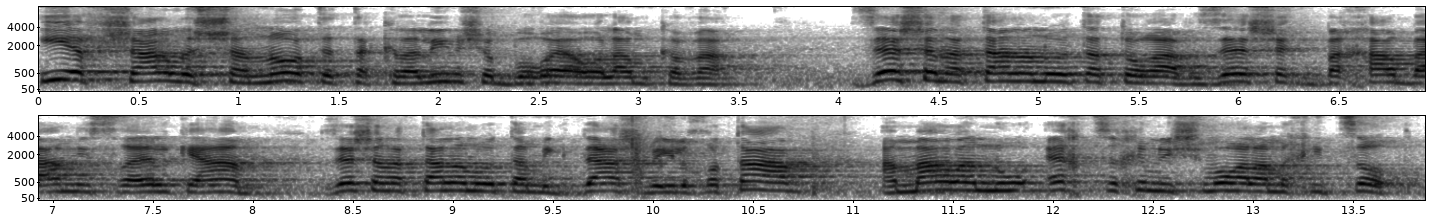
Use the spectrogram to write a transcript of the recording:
אי אפשר לשנות את הכללים שבורא העולם קבע. זה שנתן לנו את התורה וזה שבחר בעם ישראל כעם, זה שנתן לנו את המקדש והלכותיו, אמר לנו איך צריכים לשמור על המחיצות.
